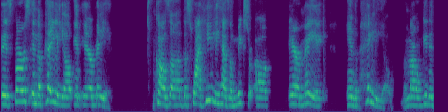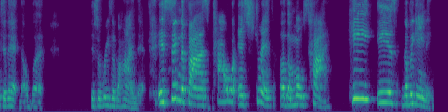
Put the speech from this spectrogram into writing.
it's first in the Paleo in Aramaic because uh, the Swahili has a mixture of Aramaic and the Paleo. I'm not gonna get into that though, but there's a reason behind that. It signifies power and strength of the Most High. He is the beginning.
